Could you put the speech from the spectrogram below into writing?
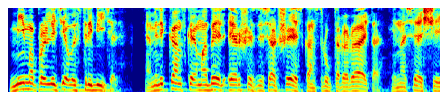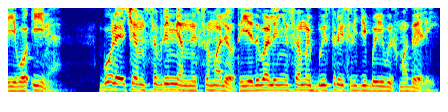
Мимо пролетел истребитель. Американская модель Р-66 конструктора Райта и носящая его имя. Более чем современный самолет и едва ли не самый быстрый среди боевых моделей.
